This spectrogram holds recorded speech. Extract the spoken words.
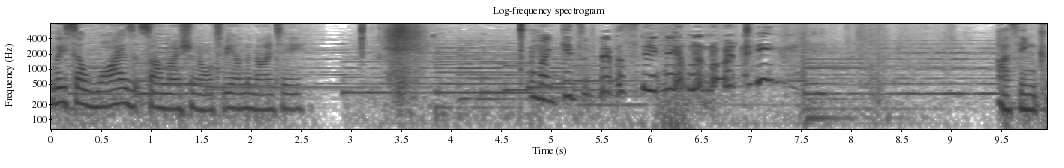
Lisa, why is it so emotional to be under 90? My kids have never seen me under 90. I think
